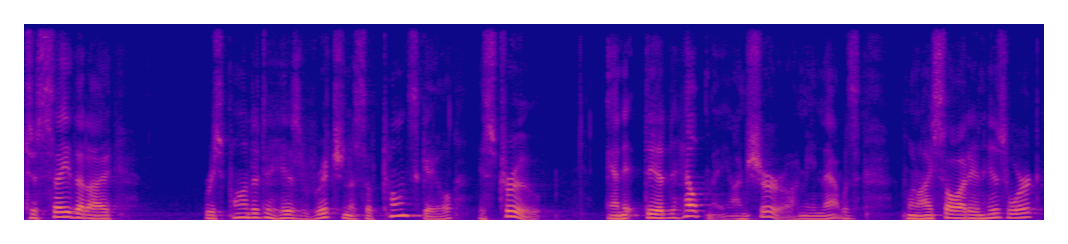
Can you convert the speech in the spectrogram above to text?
to say that I responded to his richness of tone scale is true. And it did help me, I'm sure. I mean, that was, when I saw it in his work,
